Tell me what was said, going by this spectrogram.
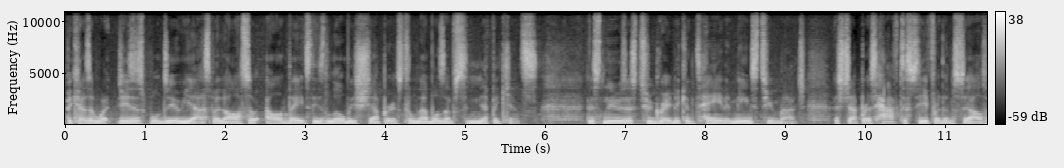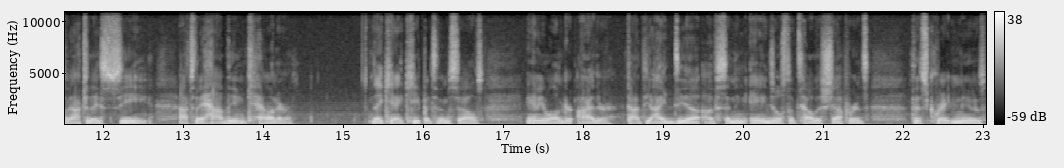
because of what Jesus will do, yes, but it also elevates these lowly shepherds to levels of significance. This news is too great to contain. It means too much. The shepherds have to see for themselves. And after they see, after they have the encounter, they can't keep it to themselves any longer either. That the idea of sending angels to tell the shepherds this great news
